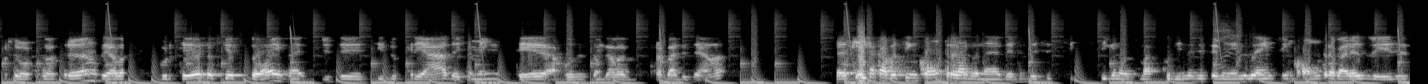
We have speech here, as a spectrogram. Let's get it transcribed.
por ser uma pessoa trans, ela por ter essas questões, né, de ter sido criada e também ter a posição dela, do trabalho dela, Parece que a gente acaba se encontrando, né? Dentro desses signos masculinos e femininos, a gente se encontra várias vezes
